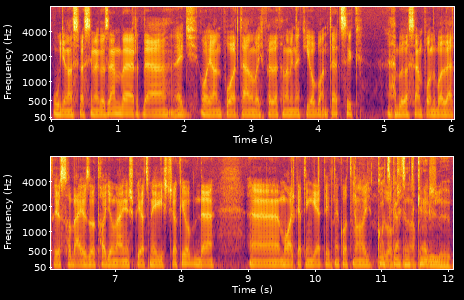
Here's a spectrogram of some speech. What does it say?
Ugyanazt veszi meg az ember, de egy olyan portálon vagy felületen, ami neki jobban tetszik, ebből a szempontból lehet, hogy a szabályozott hagyományos piac mégiscsak jobb, de marketing értéknek ott van, hogy kockázat kerülőbb,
